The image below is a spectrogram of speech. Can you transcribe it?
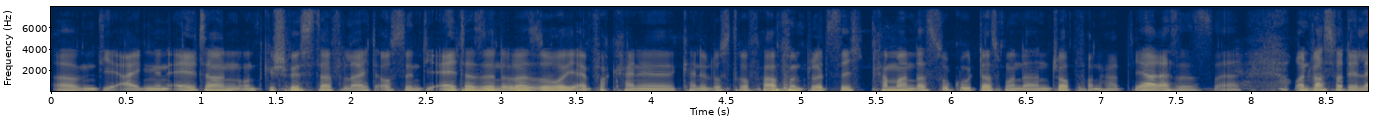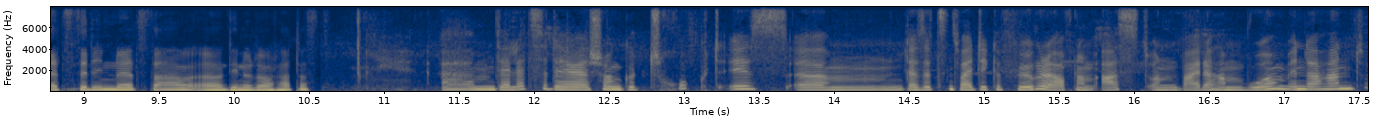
ähm, die eigenen Eltern und Geschwister vielleicht auch sind, die älter sind oder so, die einfach keine, keine Lust drauf haben und plötzlich kann man das so gut, dass man da einen Job von hat. Ja, das ist. Äh und was war der letzte, den du jetzt da, äh, den du dort hattest? Ähm, der letzte, der schon gedruckt ist, ähm, da sitzen zwei dicke Vögel auf einem Ast und beide haben einen Wurm in der Hand,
